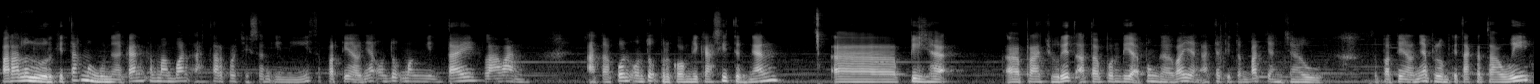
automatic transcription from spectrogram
para leluhur kita menggunakan kemampuan astral projection ini seperti halnya untuk mengintai lawan ataupun untuk berkomunikasi dengan uh, pihak uh, prajurit ataupun pihak punggawa yang ada di tempat yang jauh. Seperti halnya belum kita ketahui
